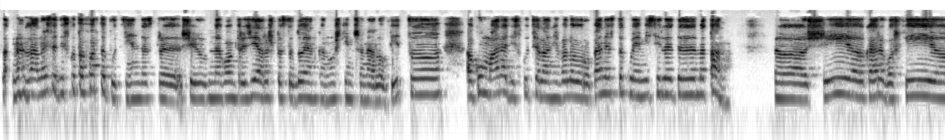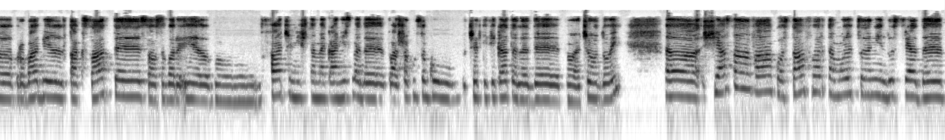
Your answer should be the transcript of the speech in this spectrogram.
La, la noi se discută foarte puțin despre și ne vom trezi iarăși peste 2 ani că nu știm ce ne-a lovit. Uh, acum, marea discuție la nivel european este cu emisiile de metan. Uh, și uh, care vor fi uh, probabil taxate sau se vor face niște mecanisme de, așa cum sunt cu certificatele de CO2 și asta va costa foarte mult în industria de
